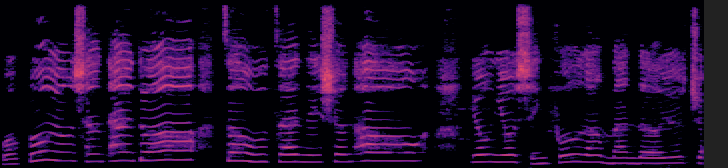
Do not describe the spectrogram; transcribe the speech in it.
我不用想太多，走在你身后。拥有幸福浪漫的宇宙。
